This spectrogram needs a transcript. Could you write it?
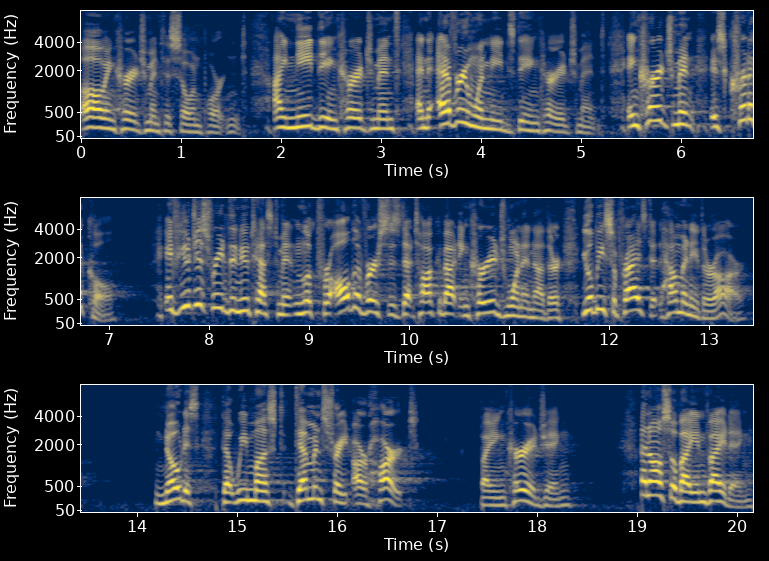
Oh, encouragement is so important. I need the encouragement, and everyone needs the encouragement. Encouragement is critical. If you just read the New Testament and look for all the verses that talk about encourage one another, you'll be surprised at how many there are. Notice that we must demonstrate our heart by encouraging and also by inviting.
